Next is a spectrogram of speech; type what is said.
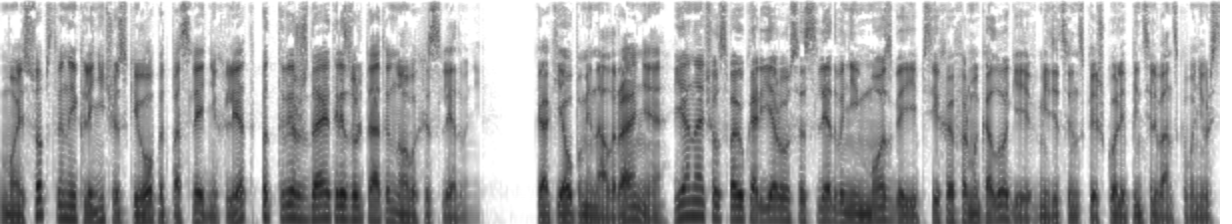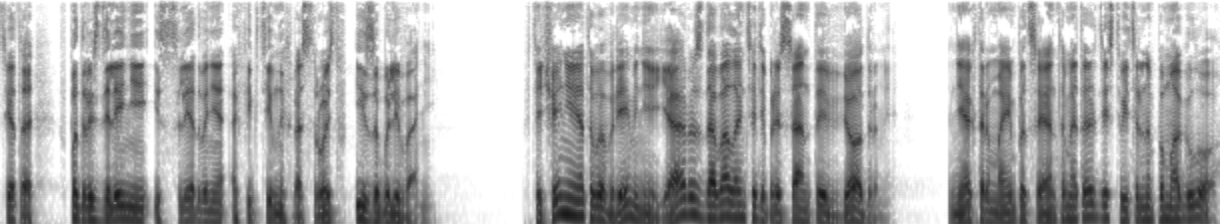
Мой собственный клинический опыт последних лет подтверждает результаты новых исследований. Как я упоминал ранее, я начал свою карьеру с исследований мозга и психофармакологии в медицинской школе Пенсильванского университета в подразделении исследования аффективных расстройств и заболеваний. В течение этого времени я раздавал антидепрессанты ведрами. Некоторым моим пациентам это действительно помогло,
